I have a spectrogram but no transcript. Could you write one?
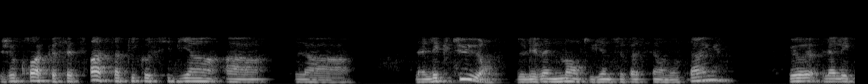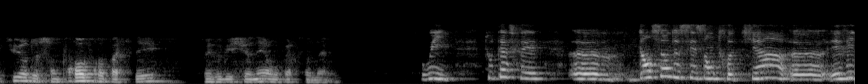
je crois que cette phrase s'applique aussi bien à la, lecture de l'événement qui vient de se passer en montagne que la lecture de son propre passé révolutionnaire ou personnel. Oui, tout à fait. Euh, dans un de ces entretiens, euh, Eri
